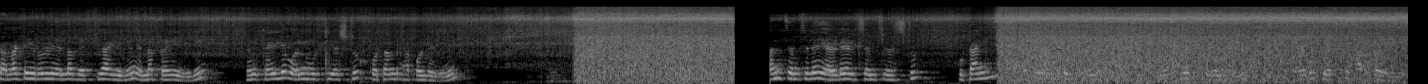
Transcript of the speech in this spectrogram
ಟಮಾಟೆ, ಈರುಳ್ಳಿ ಎಲ್ಲ ಮೆತ್ತಗಾಗಿದೆ, ಎಲ್ಲ ಫ್ರೈ ಆಗಿದೆ. ನನ್ನ ಕೈಲೇ ಒಂದು ಮುಷ್ಟಿಯಷ್ಟು ಕೊತ್ತಂಬರಿ ಹಾಕೊಂಡಿದ್ದೀನಿ. ಒಂದು ಚಮಚಲೆ, ಎರಡೆರಡು ಚಮಚದಷ್ಟು ಪುಟಾಣಿ. ತೊಗೊಂಡಿದ್ದೀನಿ ಎರಡು ಸೇರಿಸಿ ಹಾಕ್ತಾ ಇದ್ದೀನಿ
